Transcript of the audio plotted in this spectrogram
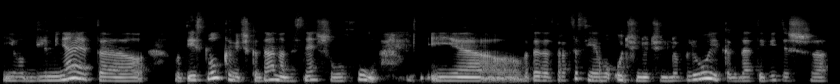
И вот для меня это, вот есть луковичка, да, надо снять шелуху. И э, вот этот процесс, я его очень-очень люблю, и когда ты видишь э,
